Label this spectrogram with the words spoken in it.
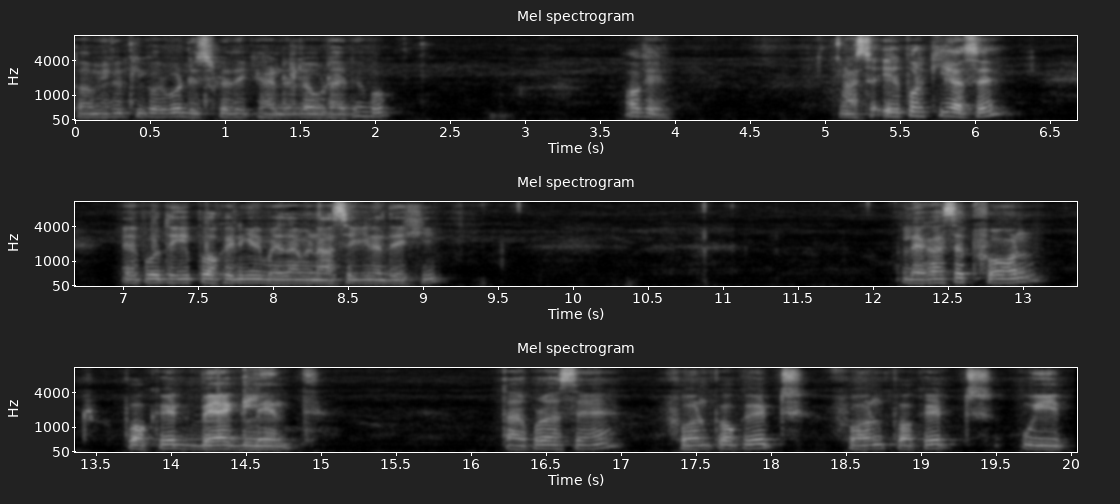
তো আমি এখন কী করব? ডিসপ্লে থেকে হ্যান্ডেলটা উঠাই দেব। ওকে আচ্ছা এরপর কি আছে? এরপর দেখি পকেটিংয়ের মেজারমেন্ট আছে কি না দেখি। লেখা আছে ফ্রন্ট পকেট ব্যাগ লেন্থ তারপর আছে front pocket front pocket width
